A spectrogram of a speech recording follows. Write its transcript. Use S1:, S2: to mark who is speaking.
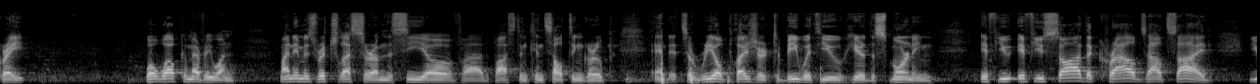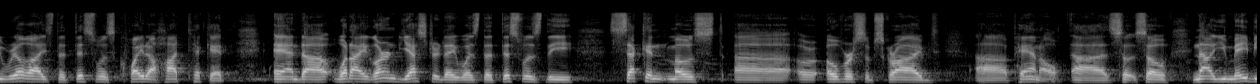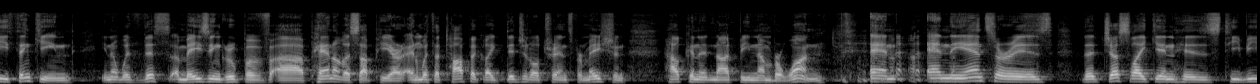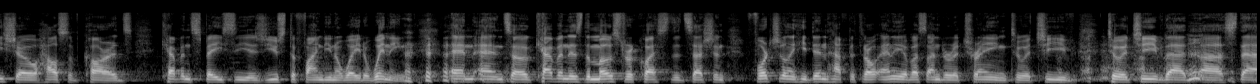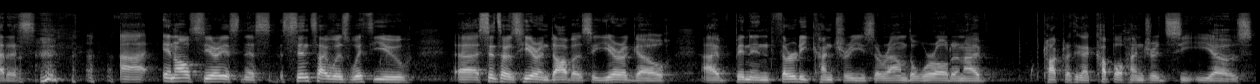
S1: Great. Well, welcome everyone. My name is Rich Lesser. I'm the CEO of uh, the Boston Consulting Group, and it's a real pleasure to be with you here this morning. If you, if you saw the crowds outside, you realize that this was quite a hot ticket. And uh, what I learned yesterday was that this was the second most uh, oversubscribed uh, panel. Uh, so, so now you may be thinking, you know, with this amazing group of uh, panelists up here and with a topic like digital transformation, how can it not be number one? And, and the answer is that just like in his TV show, House of Cards, Kevin Spacey is used to finding a way to winning. and, and so Kevin is the most requested session. Fortunately, he didn't have to throw any of us under a train to achieve, to achieve that uh, status. Uh, in all seriousness, since I was with you uh, since I was here in Davos a year ago, I've been in 30 countries around the world and I've talked to, I think, a couple hundred CEOs.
